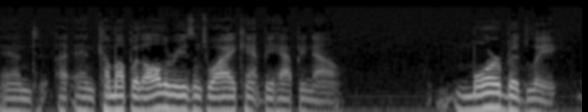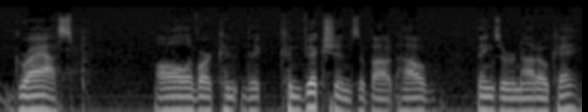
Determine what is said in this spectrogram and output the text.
And uh, and come up with all the reasons why I can't be happy now. Morbidly grasp all of our con- the convictions about how things are not okay.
